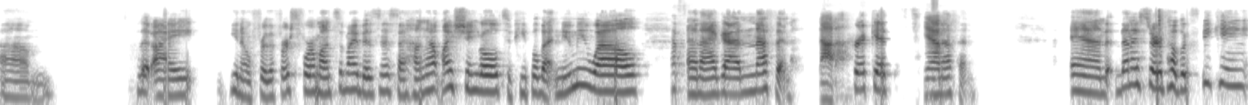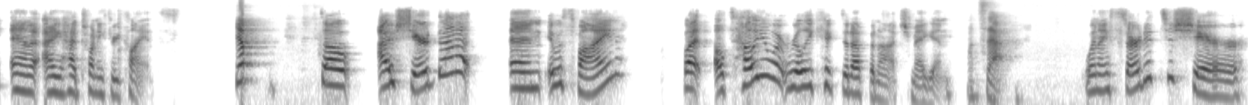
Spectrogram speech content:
um, that I, you know, for the first four months of my business, I hung out my shingle to people that knew me well, and I got nothing, Nada. crickets, Yep. nothing. And then I started public speaking, and I had 23 clients. Yep. So I shared that, and it was fine. But I'll tell you what really kicked it up a notch, Megan What's that? when I started to share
